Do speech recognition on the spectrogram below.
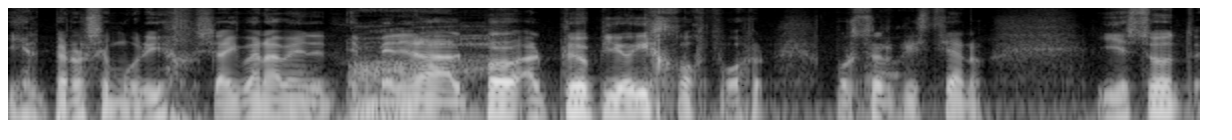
y el perro se murió, o sea, iban a ven- envenenar al, pro- al propio hijo por, por ser cristiano. Y eso t-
